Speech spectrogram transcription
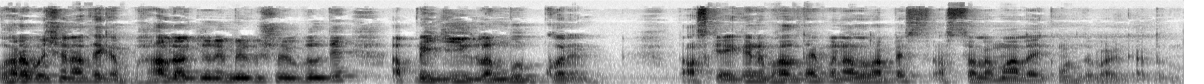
ঘরে বসে না থেকে ভালো একজন ইমিগ্রেশন উকিল দিয়ে আপনি জিনিসগুলো মুভ করেন। আজকে এখানে ভালো থাকবেন, আল্লাহ হাফেজ। আসসালামু আলাইকুম রহমতুল্লাহ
